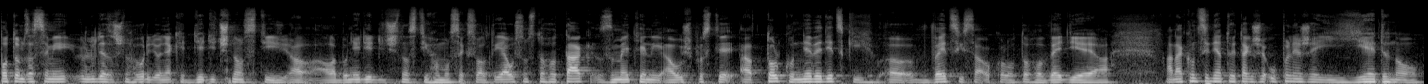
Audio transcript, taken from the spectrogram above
Potom zase mi ľudia začnú hovoriť o nejakej dedičnosti alebo nededičnosti homosexuality. Ja už som z toho tak zmetený a už proste a toľko nevedeckých uh, vecí sa okolo toho vedie a, a na konci dňa to je tak, že úplne, že jedno,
